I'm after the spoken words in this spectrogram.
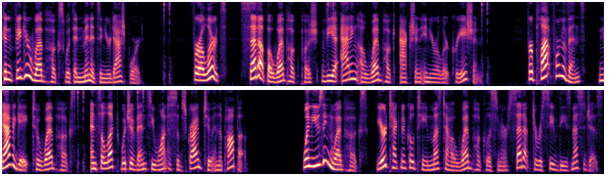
Configure webhooks within minutes in your dashboard. For alerts, set up a webhook push via adding a webhook action in your alert creation. For platform events, navigate to webhooks and select which events you want to subscribe to in the pop-up. When using webhooks, your technical team must have a webhook listener set up to receive these messages.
